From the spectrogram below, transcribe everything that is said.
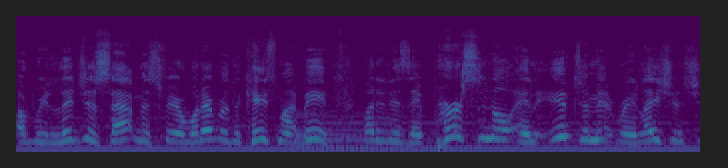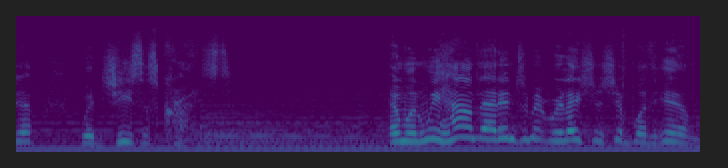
a religious atmosphere, whatever the case might be, but it is a personal and intimate relationship with Jesus Christ. And when we have that intimate relationship with Him,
